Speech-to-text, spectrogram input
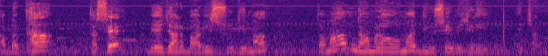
આ બધા થશે. બે હજાર બાવીસ સુધીમાં તમામ ગામડાઓમાં દિવસે વીજળી એ ચાલુ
